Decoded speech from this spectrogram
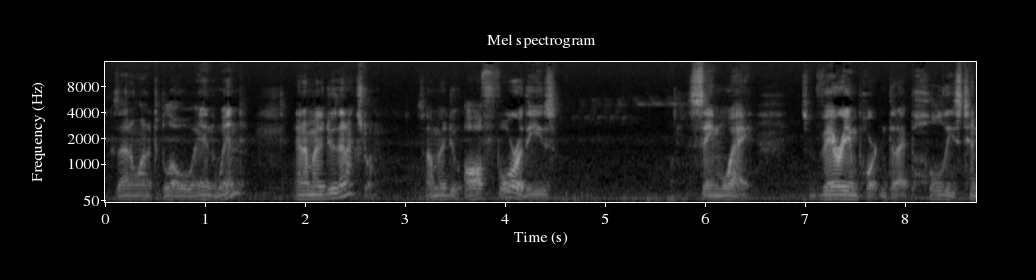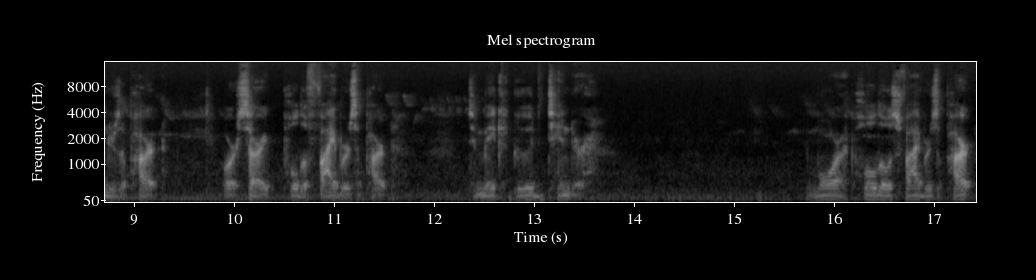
because I don't want it to blow away in the wind. And I'm gonna do the next one. So I'm gonna do all four of these same way. It's very important that I pull these tinders apart or sorry, pull the fibers apart to make good tinder. The more I pull those fibers apart,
